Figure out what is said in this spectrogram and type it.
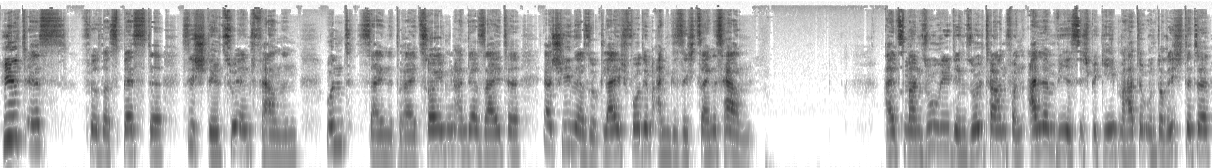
hielt es für das Beste, sich still zu entfernen, und seine drei Zeugen an der Seite erschien er sogleich vor dem Angesicht seines Herrn. Als Mansuri den Sultan von allem, wie es sich begeben hatte, unterrichtete,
